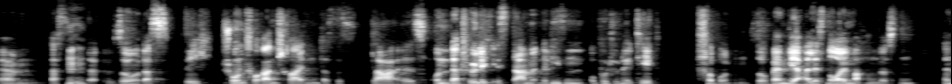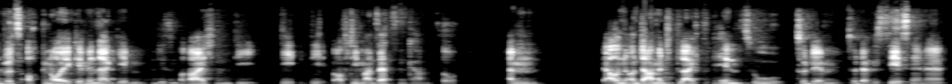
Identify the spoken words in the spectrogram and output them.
Ähm, das, mhm. so, das sehe ich schon voranschreitend, dass es klar ist. Und natürlich ist damit eine riesen Opportunität verbunden. So, wenn wir alles neu machen müssen, dann wird es auch neue Gewinner geben in diesen Bereichen, die, die, die, auf die man setzen kann. So, ähm, ja, und, und damit vielleicht hin zu, zu, dem, zu der VC-Szene.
